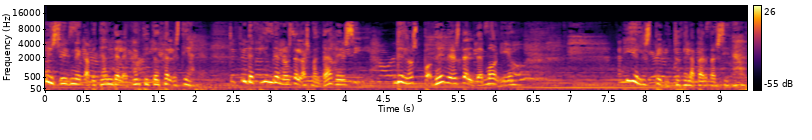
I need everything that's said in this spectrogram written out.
insigne capitán del ejército celestial, defiéndenos de las maldades y de los poderes del demonio y el espíritu de la perversidad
